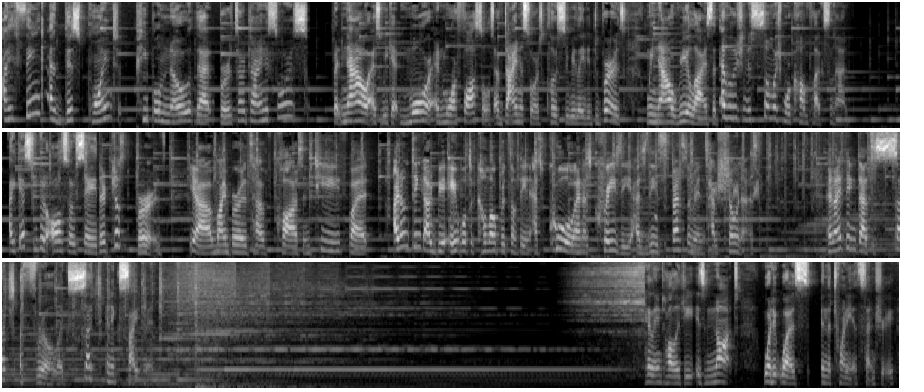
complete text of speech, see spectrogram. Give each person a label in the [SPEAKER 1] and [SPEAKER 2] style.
[SPEAKER 1] I think at this point, people know that birds are dinosaurs. But now, as we get more and more fossils of dinosaurs closely related to birds, we now realize that evolution is so much more complex than that. I guess you could also say they're just birds. Yeah, my birds have claws and teeth, but I don't think I'd be able to come up with something as cool and as crazy as these specimens have shown us. And I think that's such a thrill, like such an excitement. Paleontology is not what it was in the 20th century.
